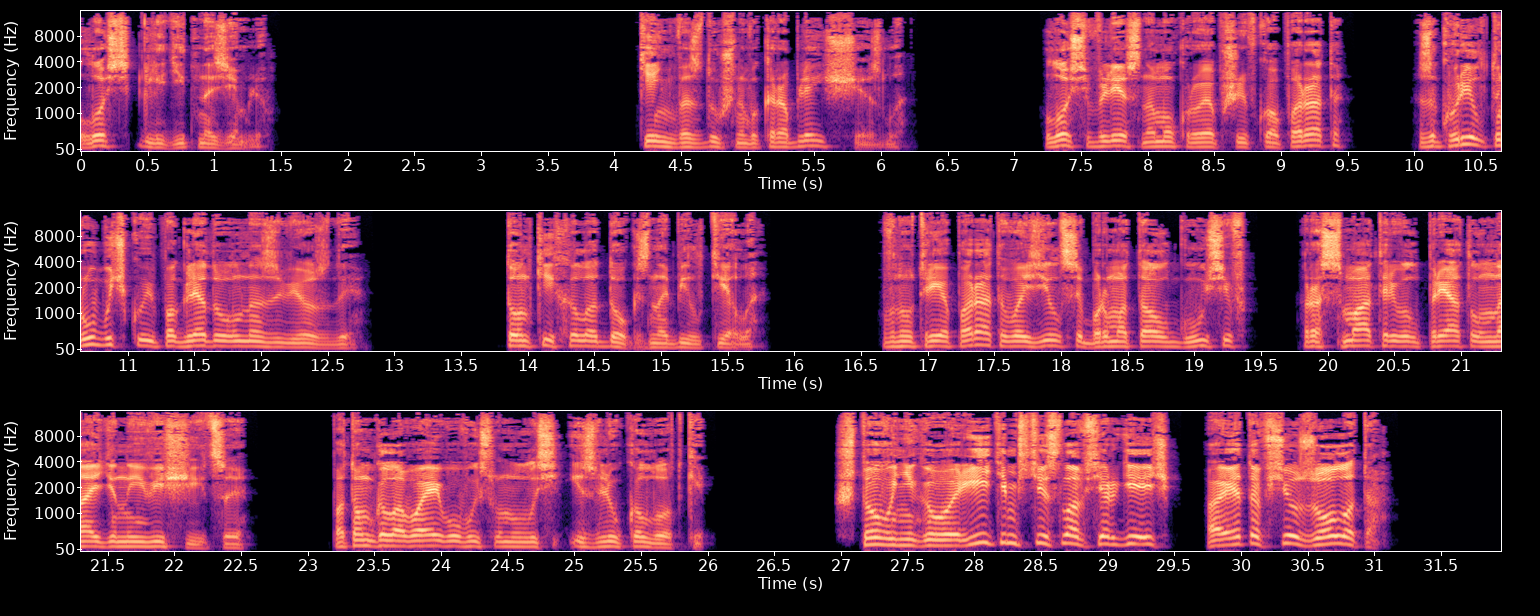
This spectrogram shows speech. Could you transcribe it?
Лось глядит на землю. Тень воздушного корабля исчезла. Лось влез на мокрую обшивку аппарата, закурил трубочку и поглядывал на звезды. Тонкий холодок знобил тело. Внутри аппарата возился, бормотал Гусев, рассматривал, прятал найденные вещицы. Потом голова его высунулась из люка лодки. — Что вы не говорите, Мстислав Сергеевич, а это все золото.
